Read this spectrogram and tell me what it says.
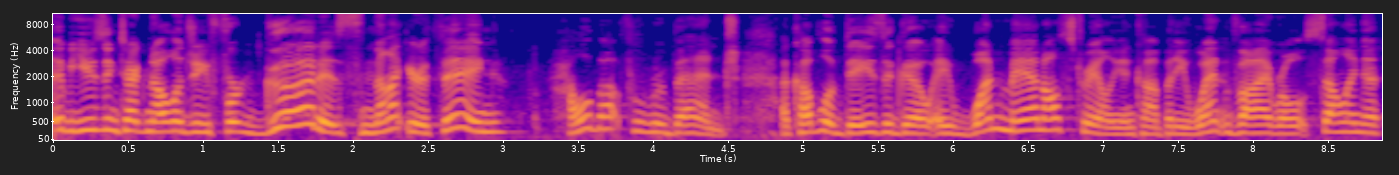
If using technology for good is not your thing, how about for revenge? A couple of days ago, a one-man Australian company went viral selling a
